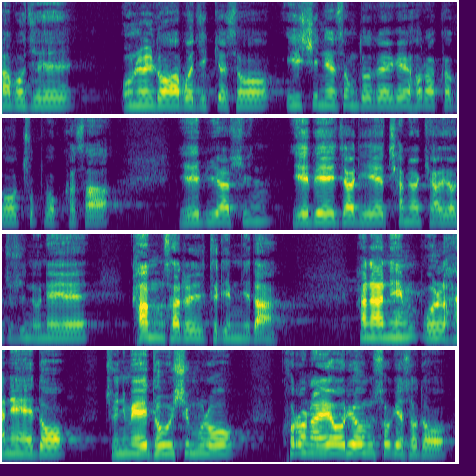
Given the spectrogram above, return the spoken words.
아버지 오늘도 아버지께서 일신의 성도들에게 허락하고 축복하사 예비하신 예배의 자리에 참여케 하여 주신 은혜에 감사를 드립니다. 하나님 올 한 해에도 주님의 도우심으로 코로나의 어려움 속에서도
